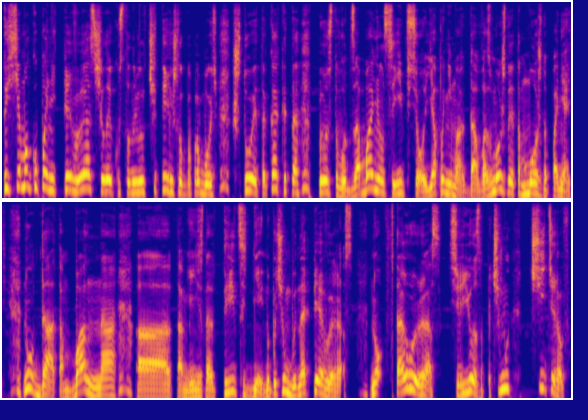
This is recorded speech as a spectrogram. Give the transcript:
То есть я могу понять, первый раз человек установил 4, решил попробовать, что это, как это, просто вот забанился и все. Я понимаю, да, возможно, это можно понять. Ну да, там бан на, э, там, я не знаю, 30 дней. Ну почему бы на первый раз? Но второй раз, серьезно, почему читеров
